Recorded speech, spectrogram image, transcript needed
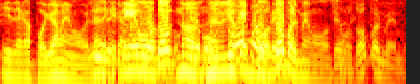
Y de que apoyó a Memo, ¿verdad? De, que, votó, no, no, que votó por Memo. Que votó por Memo.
